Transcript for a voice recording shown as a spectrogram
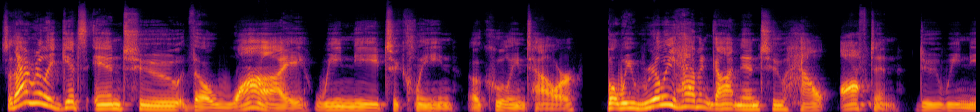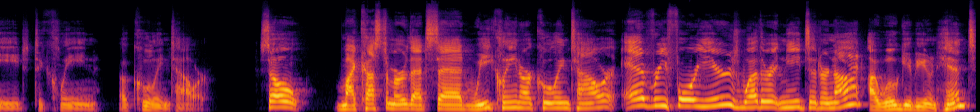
So that really gets into the why we need to clean a cooling tower, but we really haven't gotten into how often do we need to clean a cooling tower. So my customer that said we clean our cooling tower every four years, whether it needs it or not, I will give you a hint.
